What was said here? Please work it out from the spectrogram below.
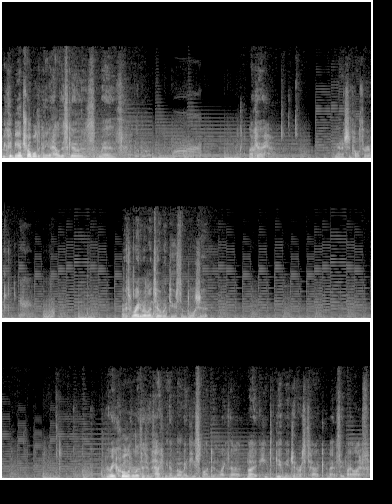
we could be in trouble depending on how this goes with... Okay. We managed to pull through. I was worried Rolento would do some bullshit. Very cruel of Rolento to attack me the moment he spawned in like that, but he gave me a generous attack, and that saved my life.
